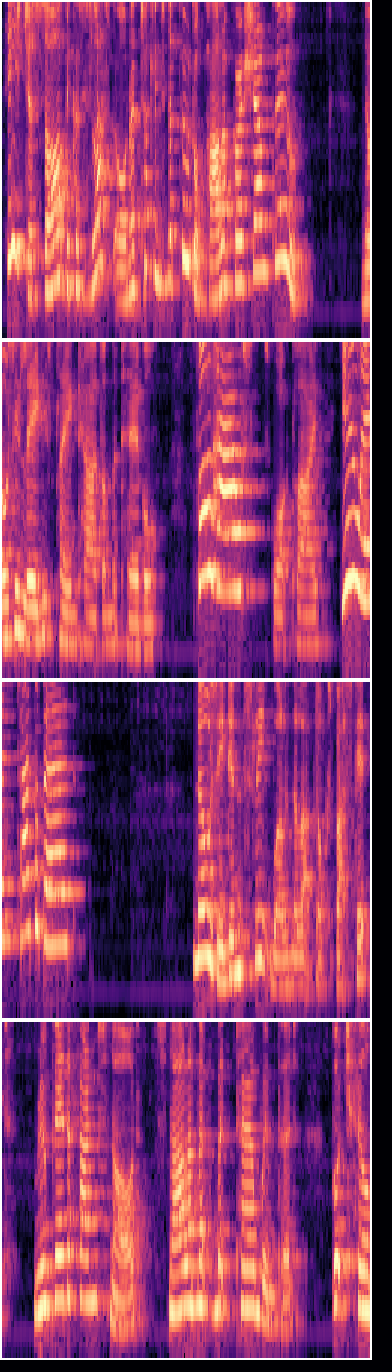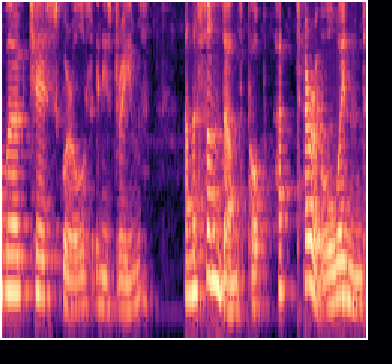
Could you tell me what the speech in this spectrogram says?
He's just sore because his last owner took him to the poodle parlour for a shampoo. Nosy ladies playing cards on the table. Full house, squawked Clive. You win, type of bed. Nosy didn't sleep well in the lapdog's basket. Rupe the Fang snored, Snarler McMcTur whimpered, Butch Hilberg chased squirrels in his dreams, and the Sundance pup had terrible wind.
